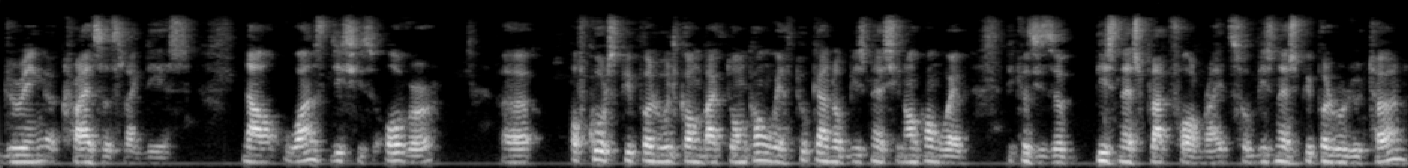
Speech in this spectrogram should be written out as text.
during a crisis like this. Now, once this is over, uh, of course, people will come back to Hong Kong. We have two kind of business in Hong Kong web because it's a business platform, right? So business people will return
